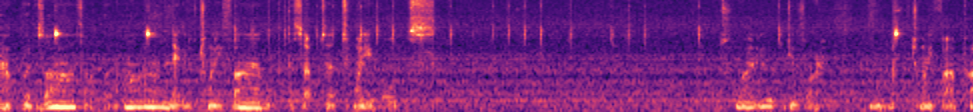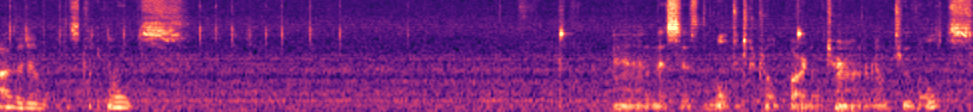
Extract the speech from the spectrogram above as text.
Output is off, output on, negative 25. We'll put this up to 20 volts. 20, do for 25 positive, this 20 volts. And this is the voltage control part. It'll turn on around 2 volts.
